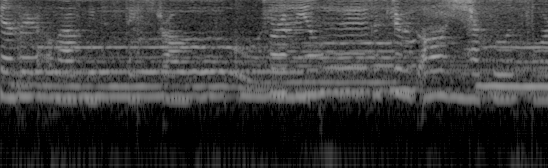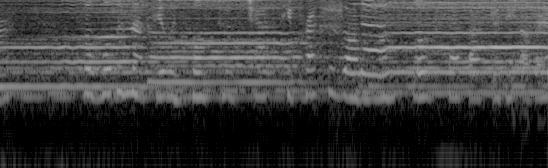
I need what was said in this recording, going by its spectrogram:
Together allowed me to stay strong. For Emil, his sister was all he had to live for. So holding that feeling close to his chest, he presses on one slow step after the other.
